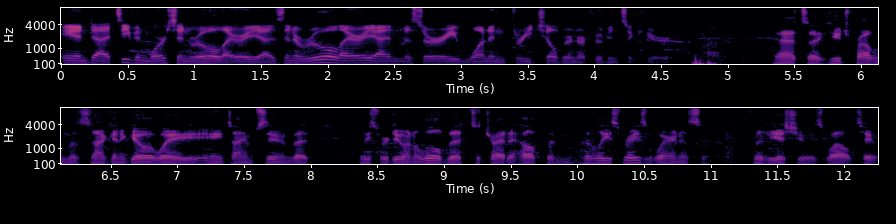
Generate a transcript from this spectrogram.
and uh, it's even worse in rural areas. In a rural area in Missouri, one in three children are food insecure. That's a huge problem that's not going to go away anytime soon, but at least we're doing a little bit to try to help and at least raise awareness for the issue as well, too.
